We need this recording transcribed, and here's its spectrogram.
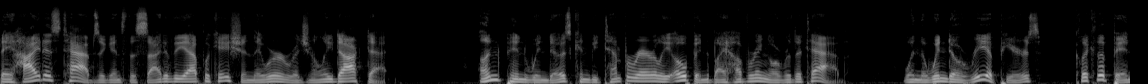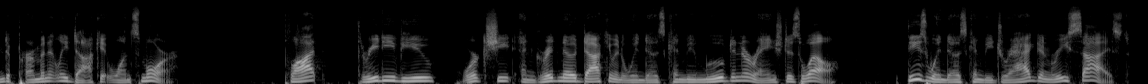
they hide as tabs against the side of the application they were originally docked at. Unpinned windows can be temporarily opened by hovering over the tab. When the window reappears, click the pin to permanently dock it once more. Plot, 3D View, Worksheet, and Grid Node document windows can be moved and arranged as well. These windows can be dragged and resized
